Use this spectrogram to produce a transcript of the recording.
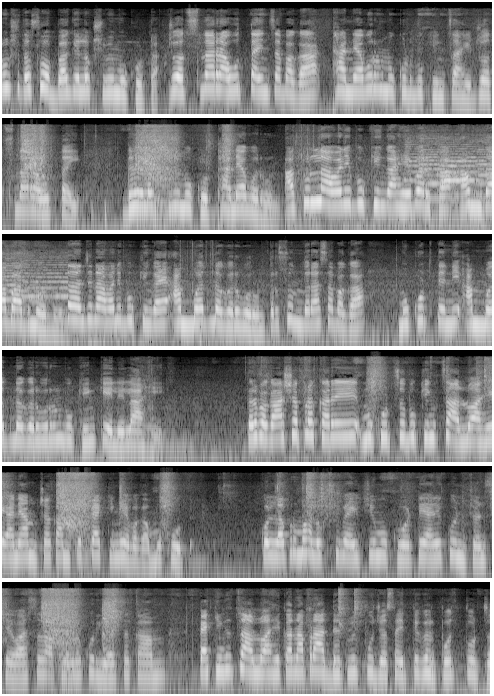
सुद्धा सौभाग्य लक्ष्मी मुकुटा. ज्योत्स्ना राऊत ताईंचा बघा ठाण्यावरून मुकुट बुकिंगचा आहे. ज्योत्स्ना राऊत ताई. धनलक्ष्मी मुकुट ठाण्यावरून अतुल नावाने बुकिंग आहे बरं का अहमदाबाद मधून. त्यांच्या नावाने बुकिंग आहे अहमदनगर वरून तर सुंदर असा बघा मुकुट त्यांनी अहमदनगर वरून बुकिंग केलेलं आहे. तर बघा अशा प्रकारे मुकुटचं बुकिंग चालू आहे आणि आमच्या कामचं पॅकिंग आहे बघा मुकुट. कोल्हापूर महालक्ष्मी बाईची मुखवटे आणि कुंचन सेवा असं आपल्याला कुरिअरचं काम पॅकिंग चालू आहे कारण आपण आध्यात्मिक पूजा साहित्य घरपोच पोच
